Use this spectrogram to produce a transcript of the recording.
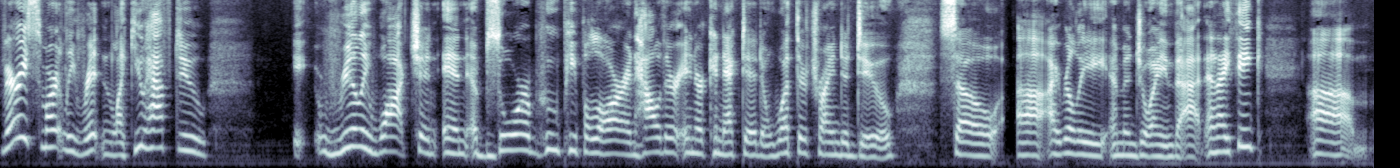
very smartly written. Like you have to really watch and, and absorb who people are and how they're interconnected and what they're trying to do. So uh, I really am enjoying that. And I think, um,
